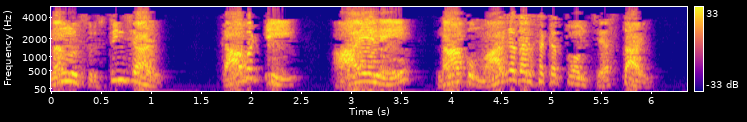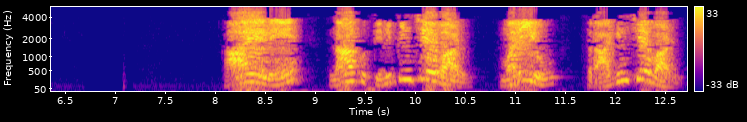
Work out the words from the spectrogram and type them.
నన్ను సృష్టించాడు. కాబట్టి ఆయనే నాకు మార్గదర్శకత్వం చేస్తాడు. ఆయనే నాకు తినిపించేవాడు మరియు త్రాగించేవాడు.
